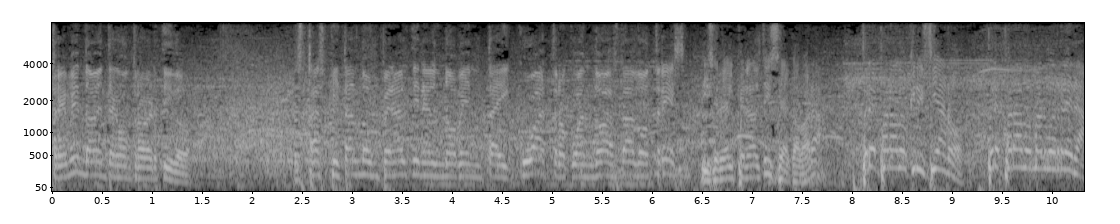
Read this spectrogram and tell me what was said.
Tremendamente controvertido. Estás pitando un penalti en el 94 cuando has dado tres. Y se ve el penalti y se acabará. Preparado Cristiano, preparado Manu Herrera,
